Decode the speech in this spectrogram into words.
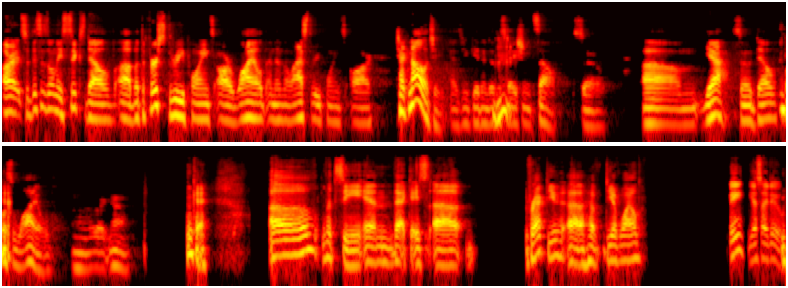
All right, so this is only six delve, uh, but the first three points are wild, and then the last three points are technology as you get into the Mhm. station itself. So, um, yeah, so delve plus wild uh, right now. okay. Uh, let's see. In that case, uh, Vrac, do you uh have do you have wild? Me? Yes, I do.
